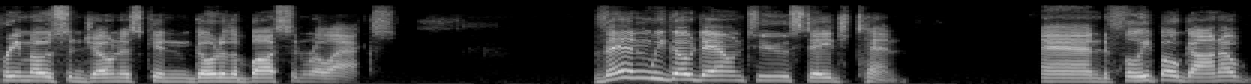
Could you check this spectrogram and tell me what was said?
Primoz and Jonas can go to the bus and relax. Then we go down to stage 10. And Filippo Ganna,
